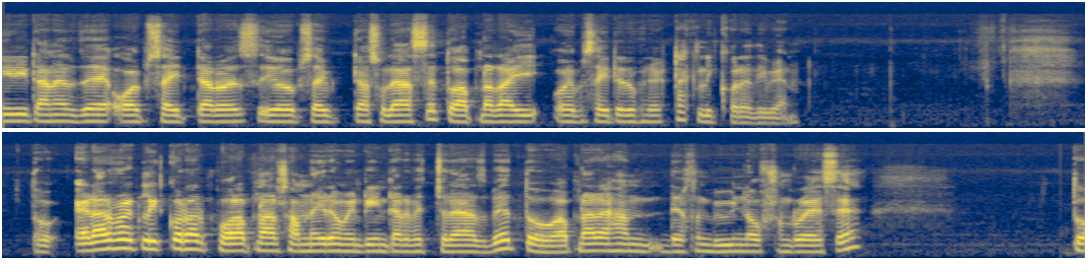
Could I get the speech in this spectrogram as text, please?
এই রিটার্নের যে ওয়েবসাইটটা রয়েছে, এই ওয়েবসাইটটা চলে আসছে। তো আপনারা এই ওয়েবসাইটের উপরে একটা ক্লিক করে দিবেন। তো এটার উপরে ক্লিক করার পর আপনার সামনে এরকম একটি ইন্টারফেস চলে আসবে। তো আপনারা এখন দেখছেন বিভিন্ন অপশন রয়েছে। তো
